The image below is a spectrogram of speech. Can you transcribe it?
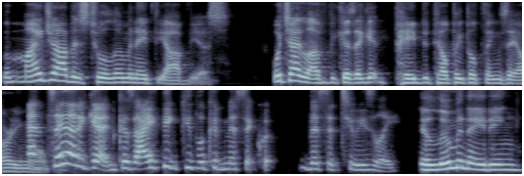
But my job is to illuminate the obvious, which I love because I get paid to tell people things they already know. and say that again because i think people could miss it miss it too easily illuminating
